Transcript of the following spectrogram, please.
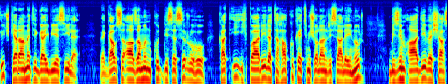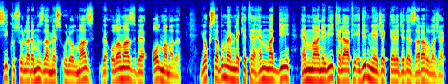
üç kerameti gaybiyesiyle ve Gavs-ı Azam'ın kuddise sırruhu kat'i ihbariyle tahakkuk etmiş olan Risale-i Nur, bizim adi ve şahsi kusurlarımızla mesul olmaz ve olamaz ve olmamalı. Yoksa bu memlekete hem maddi hem manevi telafi edilmeyecek derecede zarar olacak.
